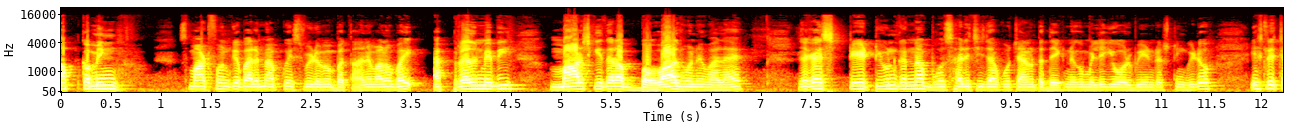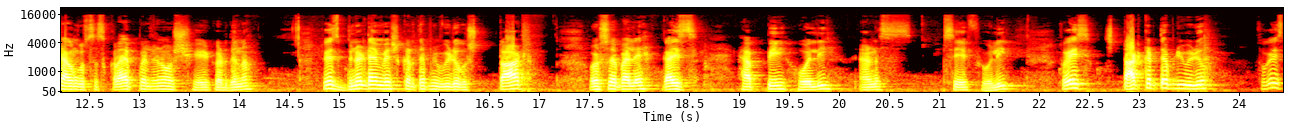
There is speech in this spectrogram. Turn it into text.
अपकमिंग स्मार्टफ़ोन के बारे में आपको इस वीडियो में बताने वाला हूँ। भाई, अप्रैल में भी मार्च की तरह बवाल होने वाला है। जगह स्टे ट्यून करना। बहुत सारी चीज़ें आपको चैनल पर देखने को मिलेगी और भी इंटरेस्टिंग वीडियो इसलिए चैनल को सब्सक्राइब कर लेना और शेयर कर देना। तो इस बिना टाइम वेस्ट करते अपनी वीडियो को स्टार्ट और उससे पहले guys happy Holi and safe Holi. तो गाइज़ स्टार्ट करते हैं अपनी वीडियो तो गाइज़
